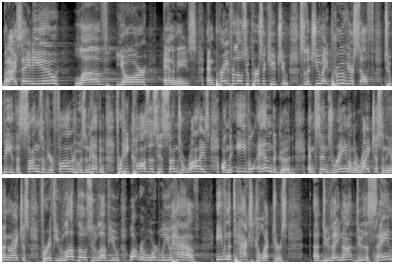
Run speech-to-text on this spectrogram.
But I say to you, love your enemies and pray for those who persecute you, so that you may prove yourself to be the sons of your Father who is in heaven. For he causes his sun to rise on the evil and the good, and sends rain on the righteous and the unrighteous. For if you love those who love you, what reward will you have? Even the tax collectors. Uh, do they not do the same?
